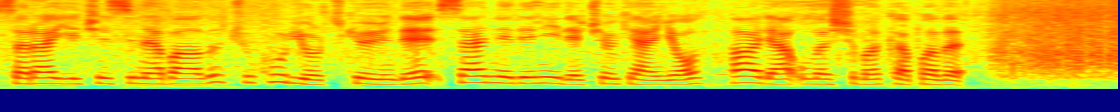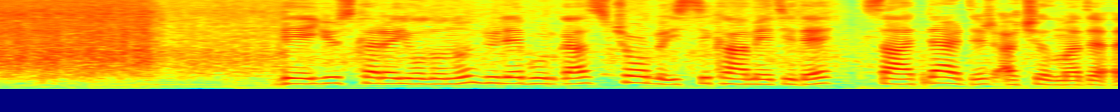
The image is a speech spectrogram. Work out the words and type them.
Saray ilçesine bağlı Çukuryurt köyünde sel nedeniyle çöken yol hala ulaşıma kapalı. D100 karayolunun Lüleburgaz-Çorlu istikameti de saatlerdir açılmadı.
